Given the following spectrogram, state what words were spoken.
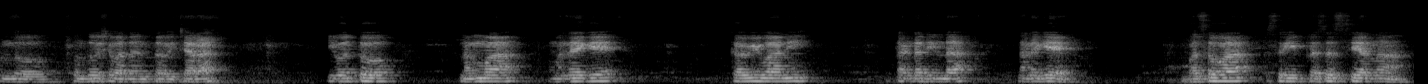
ಒಂದು ಸಂತೋಷವಾದಂಥ ವಿಚಾರ. ಇವತ್ತು ನಮ್ಮ ಮನೆಗೆ ಕವಿವಾಣಿ ತಂಡದಿಂದ ನನಗೆ ಬಸವ ಶ್ರೀ ಪ್ರಶಸ್ತಿಯನ್ನು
